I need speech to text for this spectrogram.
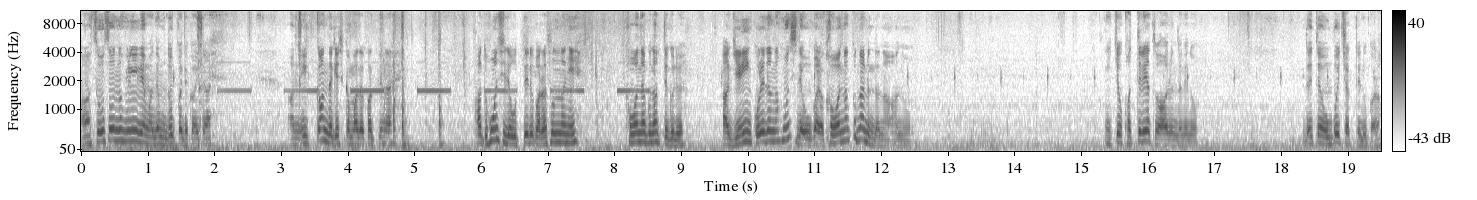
あ早々のフリーレンはでもどっかで買いたい。あの1巻だけしかまだ買ってない。あと本誌で売ってるからそんなに買わなくなってくる。あ原因これだな。本誌で追うから買わなくなるんだな。あの一応買ってるやつはあるんだけど。大体覚えちゃってるから。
